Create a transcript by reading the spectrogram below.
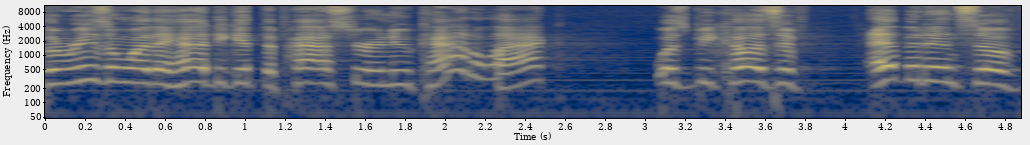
the reason why they had to get the pastor a new Cadillac was because if evidence of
